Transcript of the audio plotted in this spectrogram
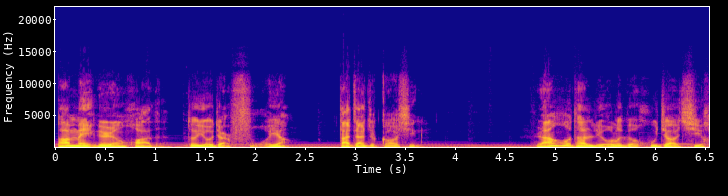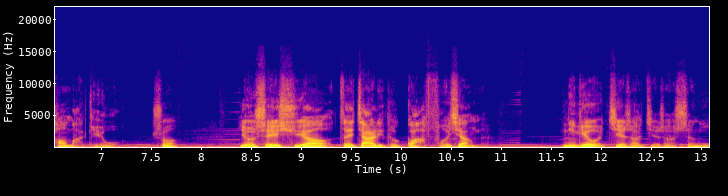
把每个人画的都有点佛样，大家就高兴。然后他留了个呼叫器号码给我，说：“有谁需要在家里头挂佛像的，你给我介绍介绍生意。”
